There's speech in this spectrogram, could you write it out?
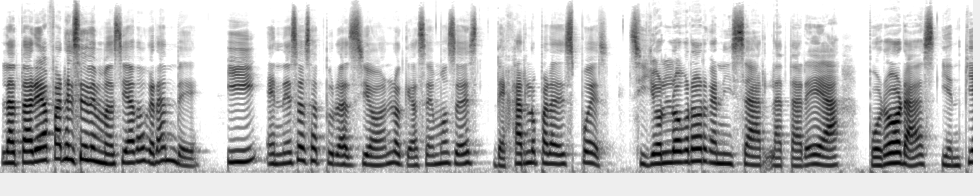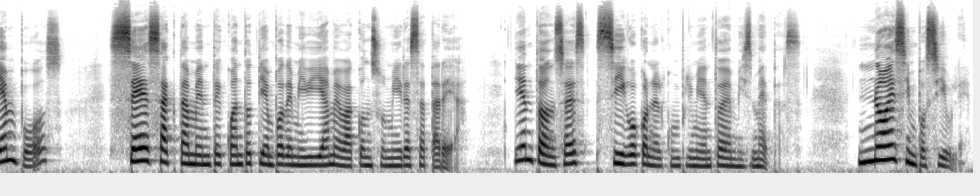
la tarea parece demasiado grande. Y en esa saturación lo que hacemos es dejarlo para después. Si yo logro organizar la tarea por horas y en tiempos, sé exactamente cuánto tiempo de mi día me va a consumir esa tarea. Y entonces sigo con el cumplimiento de mis metas. No es imposible.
